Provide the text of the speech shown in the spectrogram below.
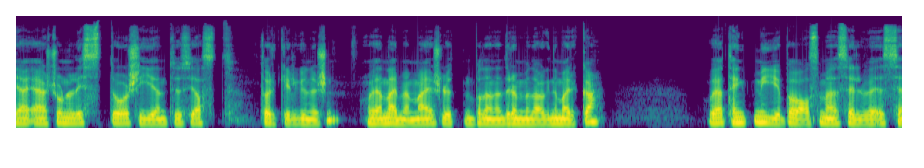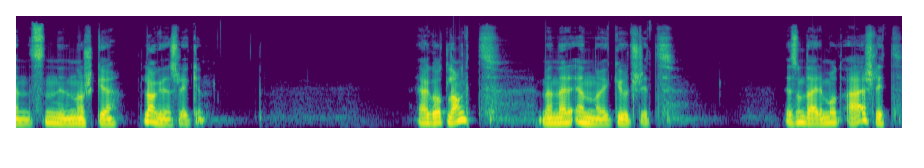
Jeg er journalist og skientusiast Torkil Gundersen, og jeg nærmer meg slutten på denne drømmedagen i marka, og jeg har tenkt mye på hva som er selve essensen i den norske langrennslykken. Jeg har gått langt, men er ennå ikke utslitt. Det som derimot er slitt,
